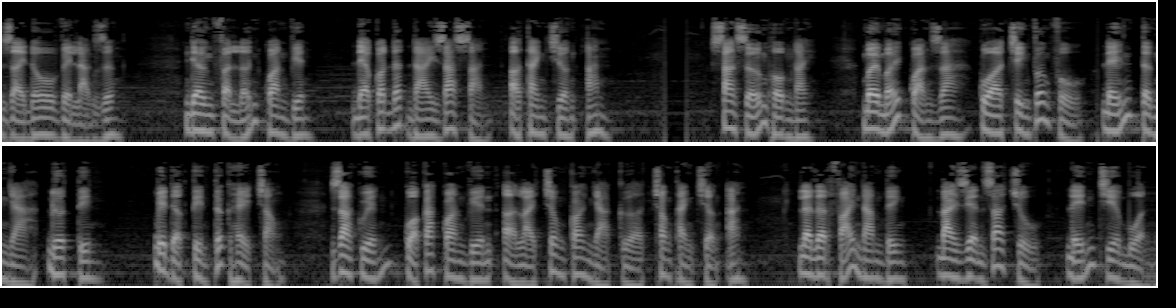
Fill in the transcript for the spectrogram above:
giải đô về Lạc Dương, Nhưng phần lớn quan viên Đều có đất đai gia sản Ở thành trường An. Sáng sớm hôm nay Mời mấy quản gia của Trình Vương Phủ Đến từng nhà đưa tin. Biết được tin tức hệ trọng, Gia quyến của các quan viên Ở lại trông coi nhà cửa trong thành Trường An Lần lượt phái Nam Đinh, Đại diện gia chủ, đến chia buồn.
